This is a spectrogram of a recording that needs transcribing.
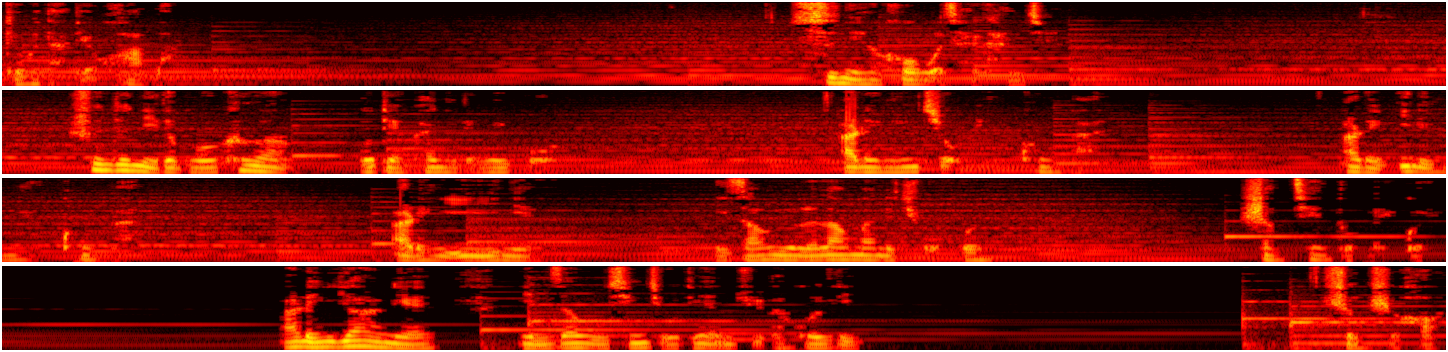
给我打电话吧。”四年后我才看见，顺着你的博客，我点开你的微博。二零零九年空白，二零一零年空白，二零一一年，你遭遇了浪漫的求婚，上千朵玫瑰。二零一二年，你们在五星酒店举办婚礼，声势浩大。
